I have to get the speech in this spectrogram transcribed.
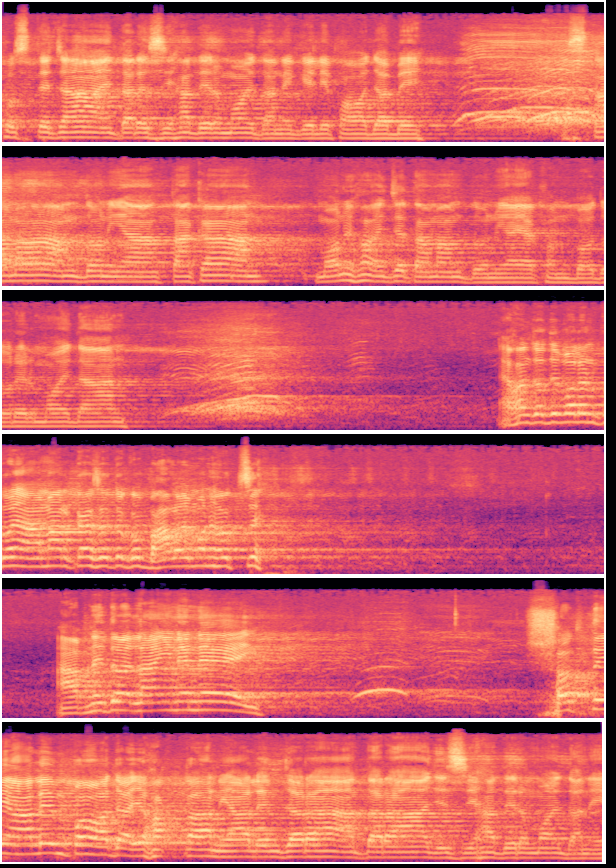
খুঁজতে যায়, তার জিহাদের ময়দানে গেলে পাওয়া যাবে। তামাম দুনিয়া তাকান। মনে হয় যে তামাম দুনিয়া এখন বদরের ময়দান। এখন যদি বলেন, কই, আমার কাছে তো খুব ভালোই মনে হচ্ছে। আপনি তো লাইনে নেই। সত্যি আলেম পাওয়া যায় হক্কানি আলেম যারা, তারা আজ জিহাদের ময়দানে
